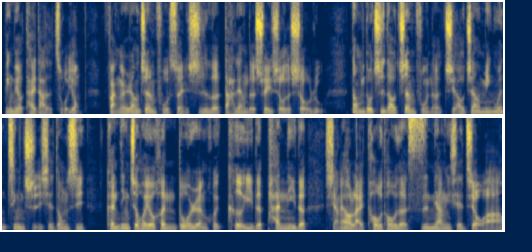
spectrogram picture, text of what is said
并没有太大的作用，反而让政府损失了大量的税收的收入。那我们都知道，政府呢只要这样明文禁止一些东西。肯定就会有很多人会刻意的叛逆的想要来偷偷的私酿一些酒啊，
